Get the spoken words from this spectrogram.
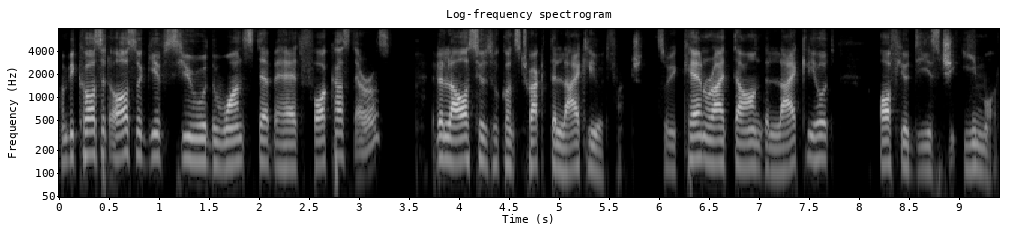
And because it also gives you the one step ahead forecast errors, it allows you to construct the likelihood function. So you can write down the likelihood of your DSGE model.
